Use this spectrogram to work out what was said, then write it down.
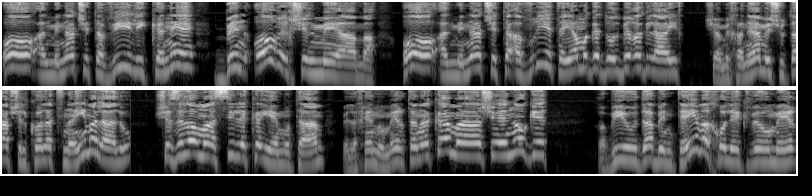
או על מנת שתביאי לי קנה בין אורך של מאה אמה, או על מנת שתעברי את הים הגדול ברגלייך. שהמכנה המשותף של כל התנאים הללו, שזה לא מעשי לקיים אותם, ולכן אומר תנא קמא שאינו גט. רבי יהודה בן תימא חולק ואומר,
